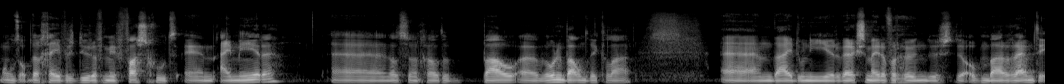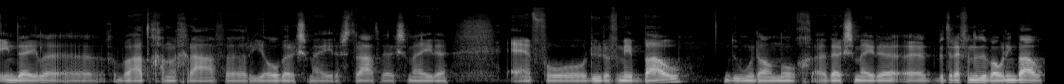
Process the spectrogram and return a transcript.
onze opdrachtgever is Vastgoed en IJmeren. dat is een grote bouw, woningbouwontwikkelaar. En wij doen hier werkzaamheden voor hun, dus de openbare ruimte indelen, watergangen graven, rioolwerkzaamheden, straatwerkzaamheden. En voor Duurder Bouw doen we dan nog uh, werkzaamheden uh, betreffende de woningbouw.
